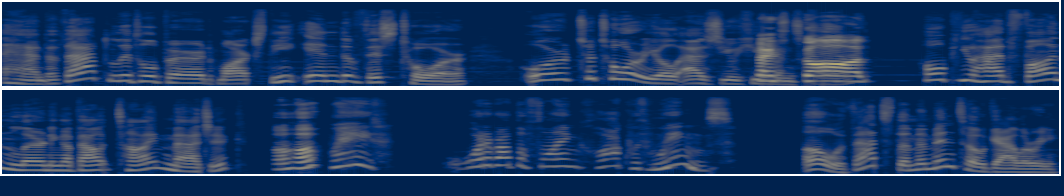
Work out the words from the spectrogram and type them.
And that little bird marks the end of this tour, or tutorial as you humans Thanks call it. God. Hope you had fun learning about time magic. Uh huh. Wait, what about the flying clock with wings? Oh, that's the Memento Gallery.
